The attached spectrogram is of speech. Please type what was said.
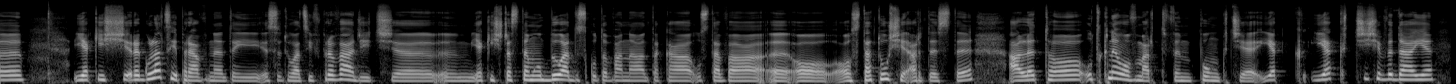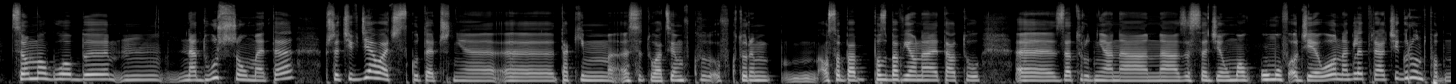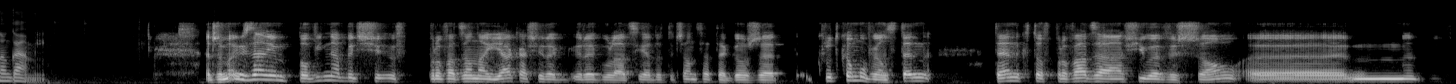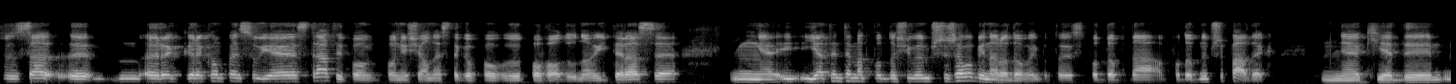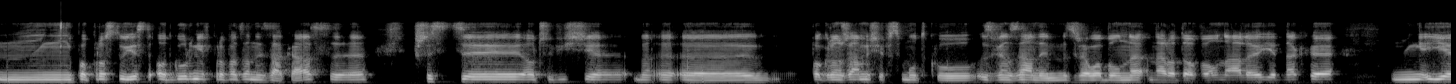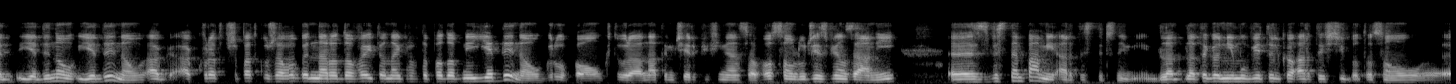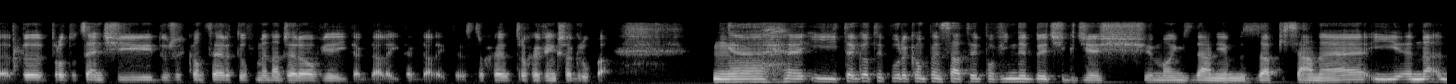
jakieś regulacje prawne tej sytuacji wprowadzić. Jakiś czas temu była dyskutowana taka ustawa o, o statusie artysty, ale to utknęło w martwym punkcie. Jak, jak ci się wydaje, co mogłoby mm, na dłuższą metę przeciwdziałać skutecznie e, takim sytuacjom, w, którym mm, osoba pozbawiona etatu, e, zatrudniana na zasadzie umów o dzieło, nagle traci grunt pod nogami? Znaczy, moim zdaniem powinna być wprowadzona jakaś regulacja dotycząca tego, że krótko mówiąc, ten, ten kto wprowadza siłę wyższą, za, y, re, rekompensuje straty po, poniesione z tego po, powodu. No i teraz e, ja ten temat podnosiłem przy żałobie narodowej, bo to jest podobna, podobny przypadek kiedy po prostu jest odgórnie wprowadzony zakaz. Wszyscy oczywiście pogrążamy się w smutku związanym z żałobą narodową, no ale jednak jedyną, jedyną, akurat w przypadku żałoby narodowej to najprawdopodobniej jedyną grupą, która na tym cierpi finansowo, są ludzie związani e, z występami artystycznymi. Dla, dlatego nie mówię tylko artyści, bo to są e, producenci dużych koncertów, menadżerowie i tak dalej, i tak dalej. To jest trochę, trochę większa grupa. I tego typu rekompensaty powinny być gdzieś, moim zdaniem, zapisane. I na, e,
